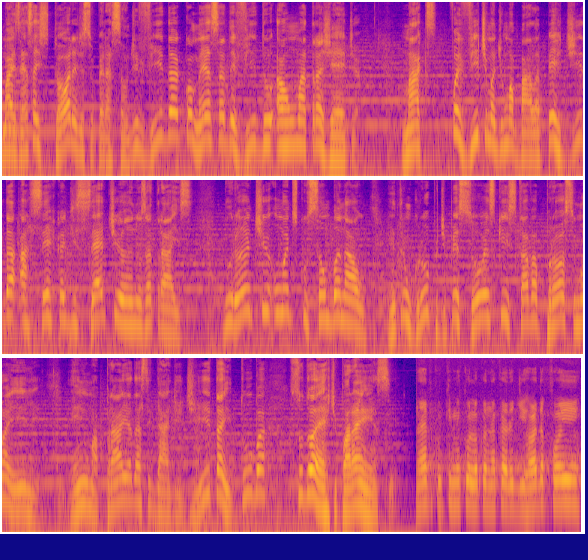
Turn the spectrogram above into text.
Mas essa história de superação de vida começa devido a uma tragédia. Max foi vítima de uma bala perdida há cerca de sete anos atrás, durante uma discussão banal entre um grupo de pessoas que estava próximo a ele, em uma praia da cidade de Itaituba, sudoeste paraense. Na época o que me colocou na cara de roda foi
